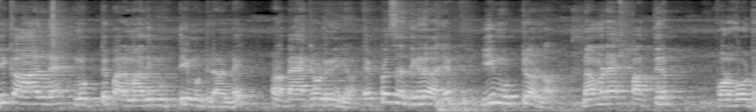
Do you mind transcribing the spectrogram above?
ഈ കാലിന്റെ മുട്ട് പരമാവധി മുട്ടി മുട്ടിലാണ്ട് ഉള്ള ബാക്കിലോട്ട് ഇരിക്കണം. എപ്പോഴും ശ്രദ്ധിക്കുന്ന കാര്യം ഈ മുട്ട് കണ്ടോ? നമ്മുടെ പത്തിന് പുറകോട്ട്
